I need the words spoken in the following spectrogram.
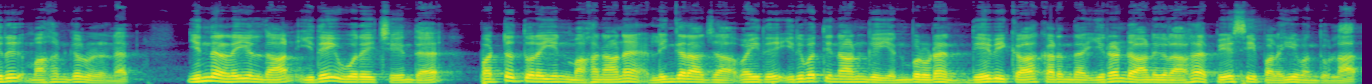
இரு மகன்கள் உள்ளனர். இந்த நிலையில்தான் இதே ஊரைச் சேர்ந்த பட்டுத்துறையின் மகனான லிங்கராஜா வயது இருபத்தி நான்கு என்பருடன் தேவிகா கடந்த இரண்டு ஆண்டுகளாக பேசி பழகி வந்துள்ளார்.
